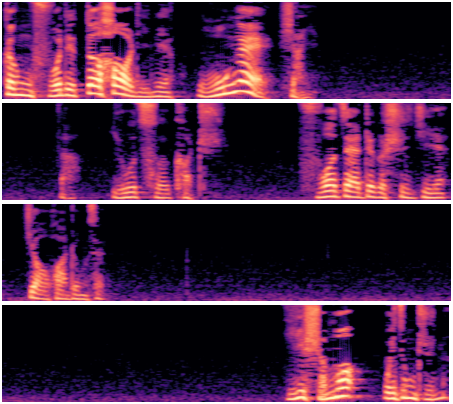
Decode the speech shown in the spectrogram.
跟佛的德号里面无碍相应啊，由此可知，佛在这个世间教化众生，以什么为宗旨呢？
